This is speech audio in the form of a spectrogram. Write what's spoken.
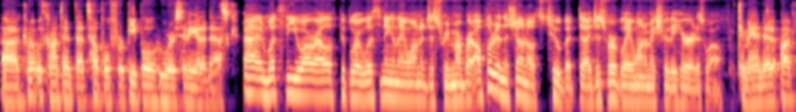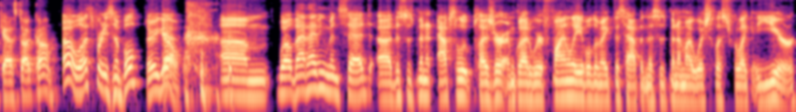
come up with content that's helpful for people who are sitting at a desk. and what's the URL if people are listening and they want to just remember it? I'll put it in the show notes too, but just verbally, I want to make sure they hear it as well. CommandEditPodcast.com. Oh well, that's pretty simple. There you go go. um, well, that having been said, uh, this has been an absolute pleasure. I'm glad we're finally able to make this happen. This has been on my wish list for like a year.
